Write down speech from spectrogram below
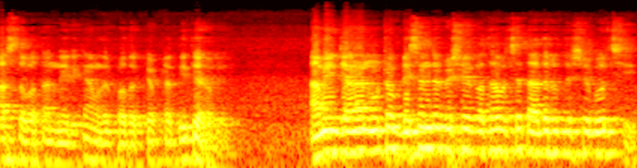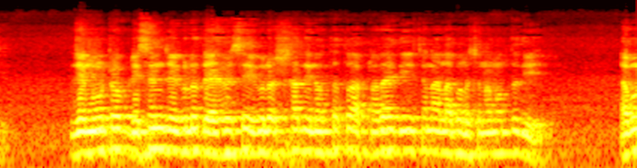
বাস্তবতার নিরিখে আমাদের পদক্ষেপটা দিতে হবে। আমি যারা নোট অফ ডিসেন্টের বিষয়ে কথা হচ্ছে তাদের উদ্দেশ্যে বলছি যে নোট অফ ডিসেন্ট যেগুলো দেওয়া হয়েছে, এগুলোর স্বাধীনতা তো আপনারাই দিয়েছেন আলাপ আলোচনার মধ্যে দিয়ে। এবং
